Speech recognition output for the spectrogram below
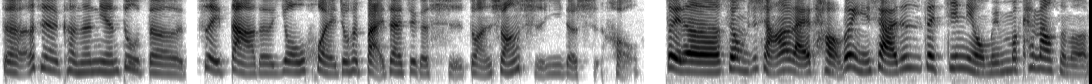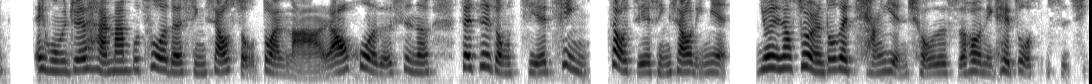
对，而且可能年度的最大的优惠就会摆在这个时段，双十一的时候。对的，所以我们就想要来讨论一下，就是在今年我们有没有看到什么？哎，我们觉得还蛮不错的行销手段啦，然后或者是呢，在这种节庆。造节行销里面有点像所有人都在抢眼球的时候，你可以做什么事情？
